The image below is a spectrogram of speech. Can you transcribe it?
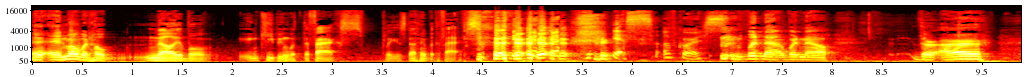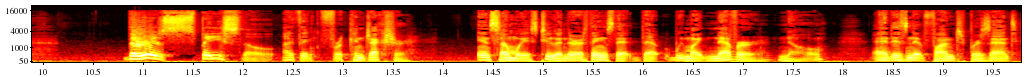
and, and one would hope malleable in keeping with the facts please. Nothing but the facts. yes, of course. but now, but now, there are there is space, though. I think for conjecture in some ways too, and there are things that that we might never know. And isn't it fun to present?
